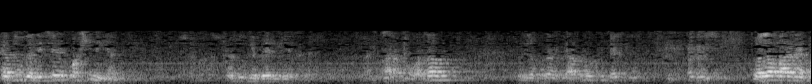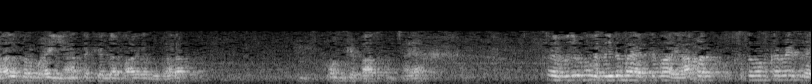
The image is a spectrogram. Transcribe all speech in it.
کدو کے نیچے پکشی نہیں آتی۔ کدو کے بیل لیے تو اللہ پاک نے بال فرمائی۔ یہاں تک کہ اللہ پاک نے دوبارہ ان کے پاس پہنچایا۔ بزرگوں کا تجربہ ارتبا یہاں پر ختم ہم کر رہے تھے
